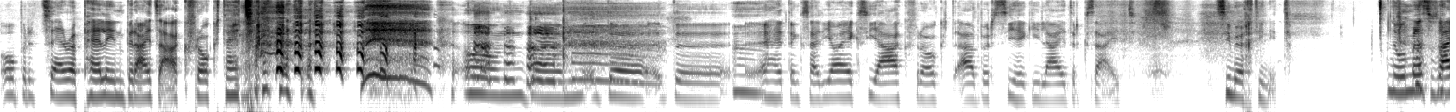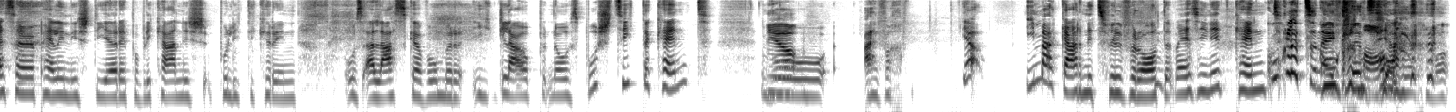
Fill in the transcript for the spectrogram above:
ob er Sarah Palin bereits angefragt hat. und ähm, der, der, er hat dann gesagt, ja, er hat sie angefragt, aber sie hätte leider gesagt, sie möchte nicht. Nur mal so weiß, Sarah Palin ist die republikanische Politikerin aus Alaska, wo man, ich glaube, noch aus Bush-Zeiten kennt, wo Ja. einfach, ja, ich mag gar nicht zu viel verraten. Wer sie nicht kennt, Googelt sie einfach googelt sie mal. einfach mal.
